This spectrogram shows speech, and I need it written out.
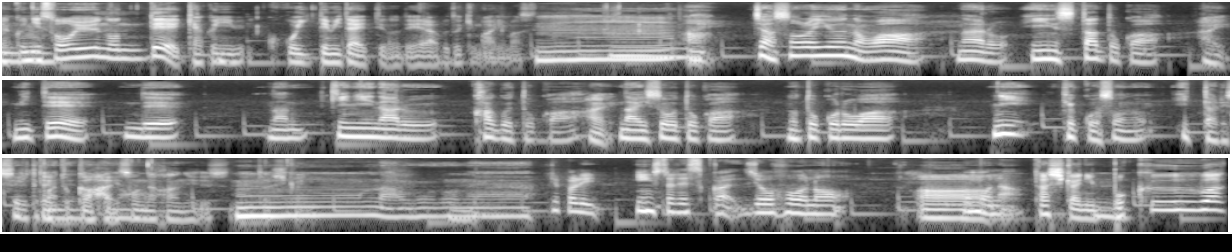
逆にそういうので逆にここ行ってみたいっていうので選ぶ時もありますね。ん。あ、じゃあそういうのは、なんやろ、インスタとかはい。見て、で、なん気になる家具とか、はい内装とかのところは、に結構その、行ったりするって感じかなはい、そんな感じですね。ん確かに。なるほどね。やっぱりインスタですか？情報のああ、主な。確かに僕は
